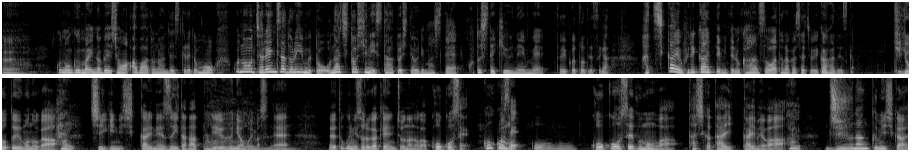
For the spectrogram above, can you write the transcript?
えーこの群馬イノベーションアワードなんですけれどもこのチャレンジ・ザ・ドリームと同じ年にスタートしておりまして今年で9年目ということですが8回を振り返ってみての感想は田中社長いかがですか？起業というものが地域にしっかり根付いたなっていうふうには思いますね。で特にそれが顕著なのが高校生高校生高校生部門は確か第1回目は十何組しか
